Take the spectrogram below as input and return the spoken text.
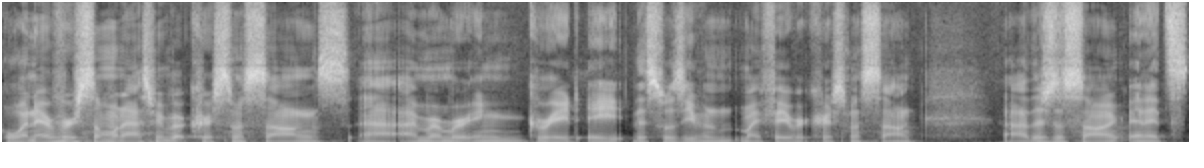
whenever someone asks me about Christmas songs, uh, I remember in grade eight, this was even my favorite Christmas song. Uh, there's a song, and it's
